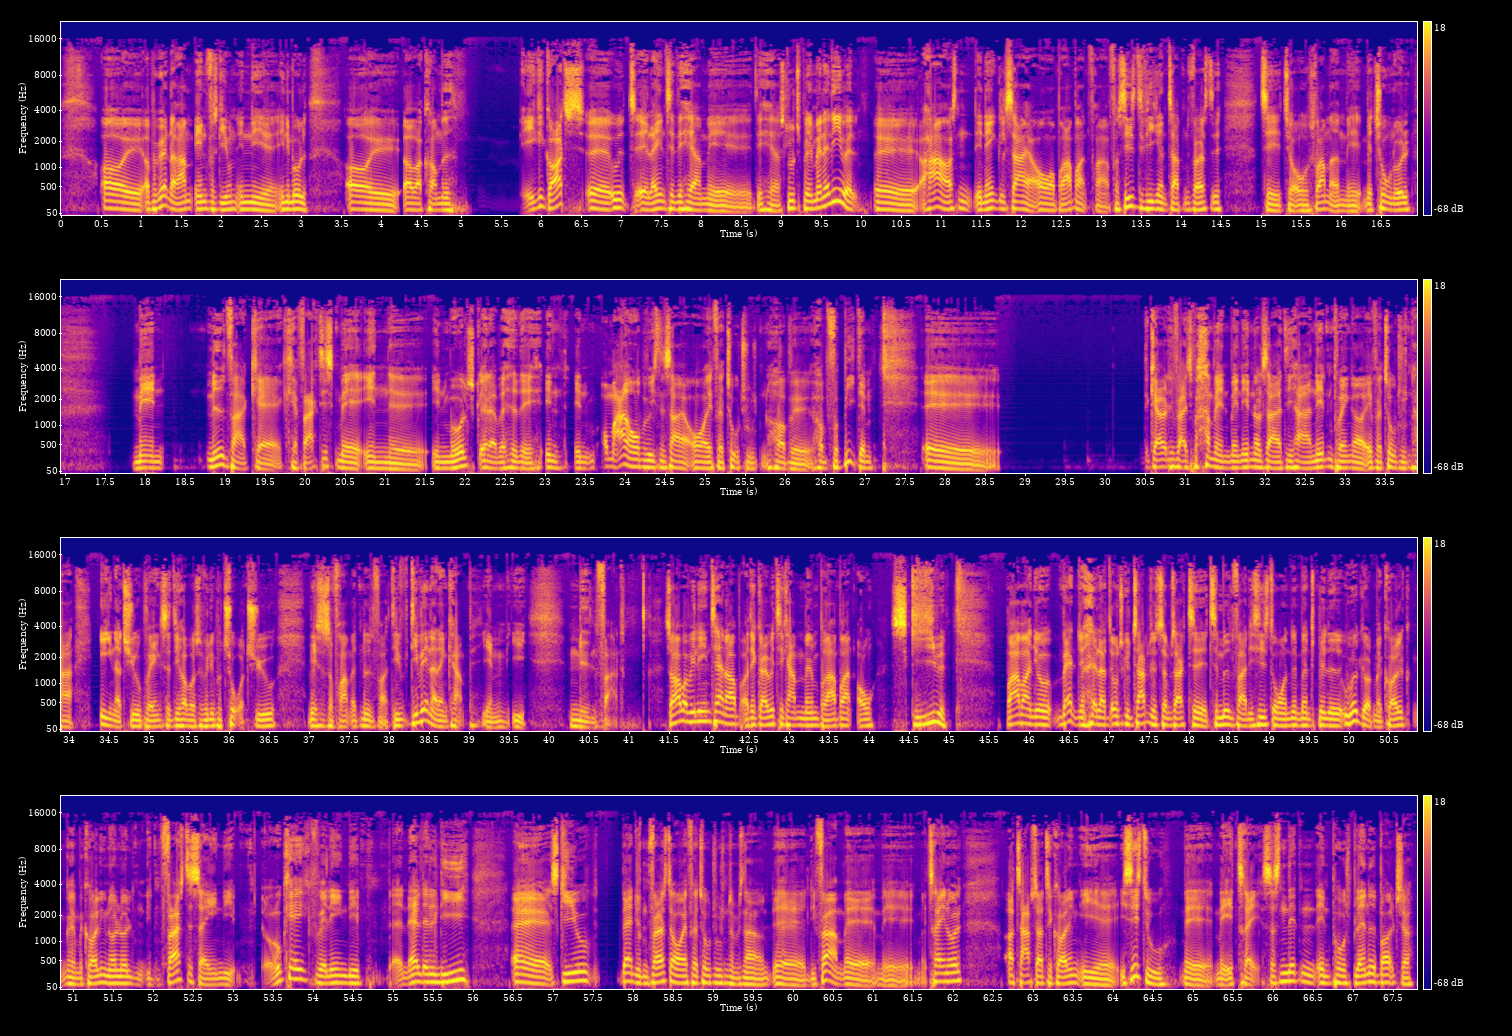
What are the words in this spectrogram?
og, øh, og begyndte at ramme inden for skiven, inden i, øh, inden ind i målet, og, øh, og var kommet ikke godt øh, ud til, eller ind til det her med det her slutspil, men alligevel, øh, og har også en, en enkelt sejr over Brabrand fra, fra sidste weekend, tabte den første til, til Aarhus Fremad med, med 2-0. Men Middelfart kan, kan faktisk med en, øh, en mål, eller hvad hedder det, en, en meget overbevisende sejr over FA 2000 hoppe, hoppe forbi dem. Øh, det kan jo det faktisk bare med en, med en 1-0 sejr. De har 19 point, og FA 2000 har 21 point, så de hopper selvfølgelig på 22, hvis så frem at Middelfart. De, de vinder den kamp hjemme i Middelfart. Så hopper vi lige en tand op, og det gør vi til kampen mellem Brabrand og Skive. Brabrand jo vandt, eller undskyld, tabte som sagt til, til Middelfart i sidste runde, men spillede uafgjort med, Kold, øh, med Kolding 0-0 i den første, så egentlig okay, vel egentlig øh, alt den lige. Øh, Skive vandt jo den første år efter 2000, som vi snakkede øh, lige før, med, med, med 3-0, og tabte så til Kolding i, øh, i sidste uge med, med 1-3. Så sådan lidt en, en pose blandet bolcher.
